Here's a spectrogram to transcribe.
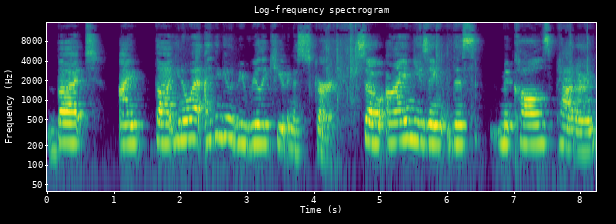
but I thought, you know what, I think it would be really cute in a skirt. So I am using this McCall's pattern.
